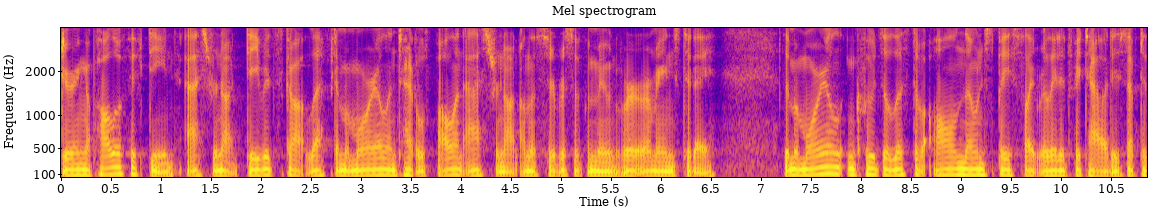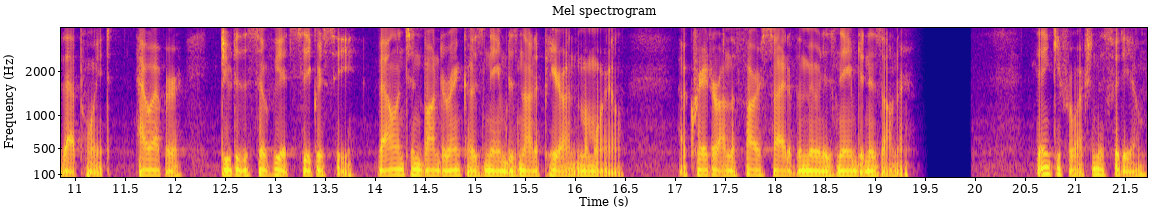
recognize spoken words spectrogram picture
During Apollo 15, astronaut David Scott left a memorial entitled Fallen Astronaut on the surface of the moon where it remains today. The memorial includes a list of all known spaceflight related fatalities up to that point. However, Due to the Soviet secrecy, Valentin Bondarenko's name does not appear on the memorial. A crater on the far side of the moon is named in his honor. Thank you for watching this video.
